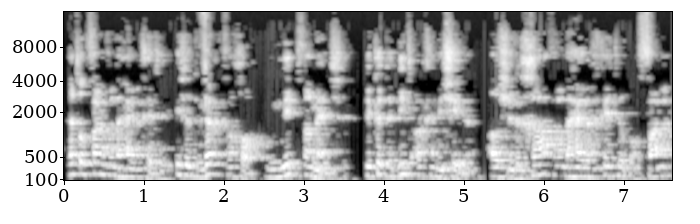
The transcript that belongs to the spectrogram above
Het ontvangen van de Heilige Geest is het werk van God, niet van mensen. Je kunt het niet organiseren. Als je de gave van de Heilige Geest wilt ontvangen,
